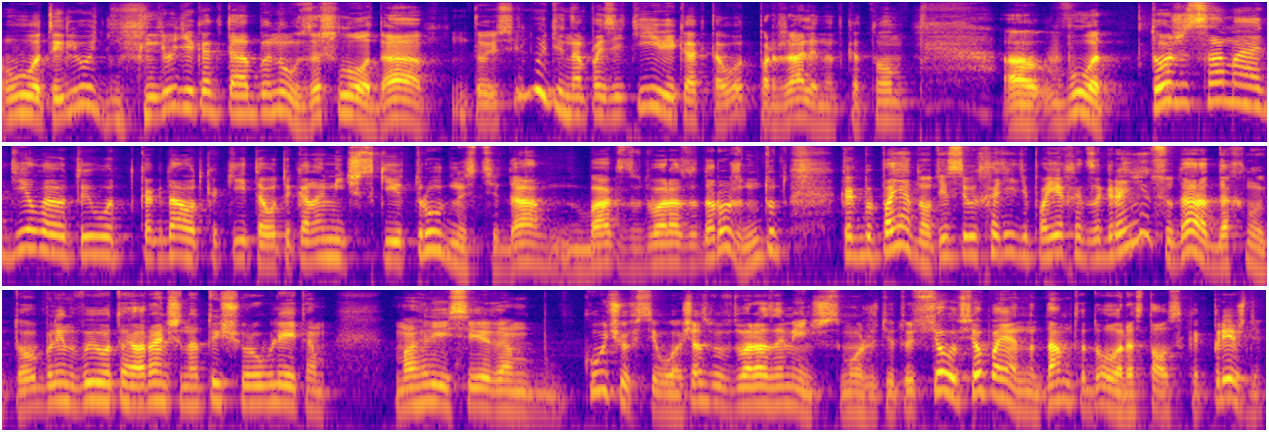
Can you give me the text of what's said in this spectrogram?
Вот, и люди, люди как-то, ну, зашло, да, то есть и люди на позитиве как-то вот поржали над котом. А, вот, то же самое делают и вот когда вот какие-то вот экономические трудности, да, бакс в два раза дороже. Ну тут как бы понятно, вот если вы хотите поехать за границу, да, отдохнуть, то, блин, вы вот раньше на тысячу рублей там могли себе там кучу всего, а сейчас вы в два раза меньше сможете. То есть все, все понятно, там-то доллар остался как прежде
